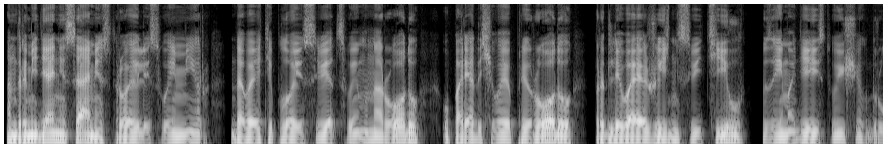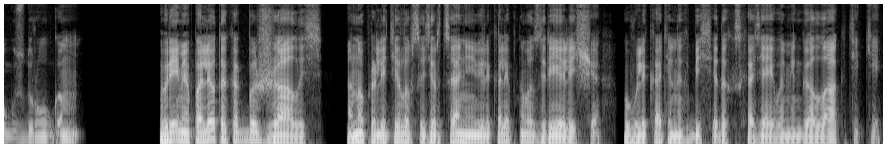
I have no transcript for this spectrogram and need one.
Андромедяне сами строили свой мир, давая тепло и свет своему народу, упорядочивая природу, продлевая жизнь светил, взаимодействующих друг с другом. Время полета как бы сжалось, оно пролетело в созерцании великолепного зрелища, увлекательных беседах с хозяевами галактики.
